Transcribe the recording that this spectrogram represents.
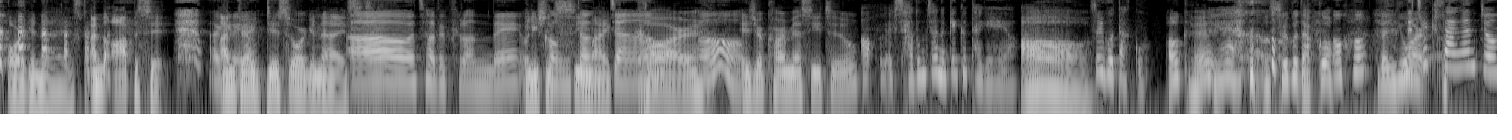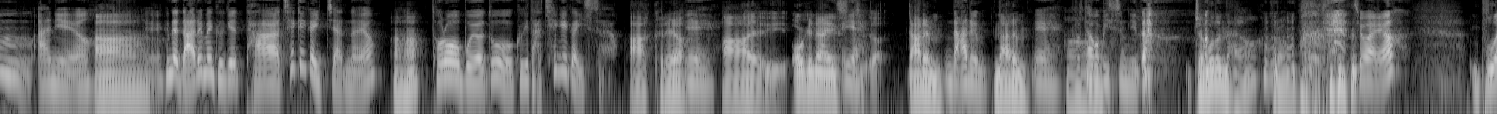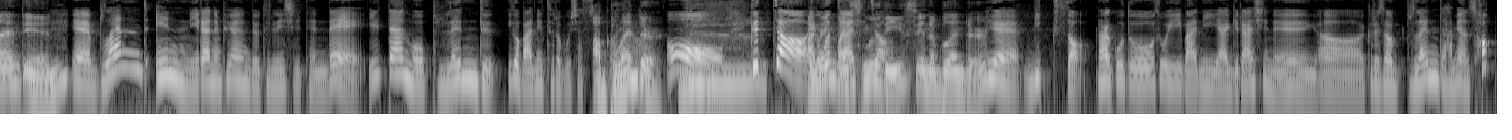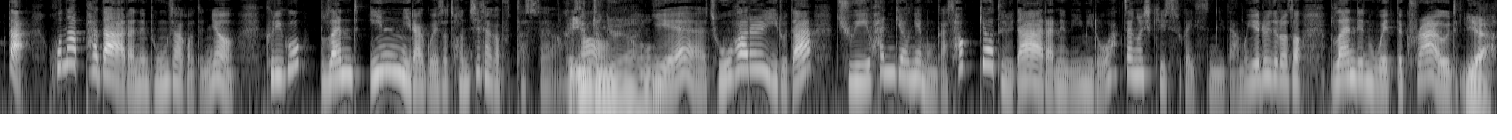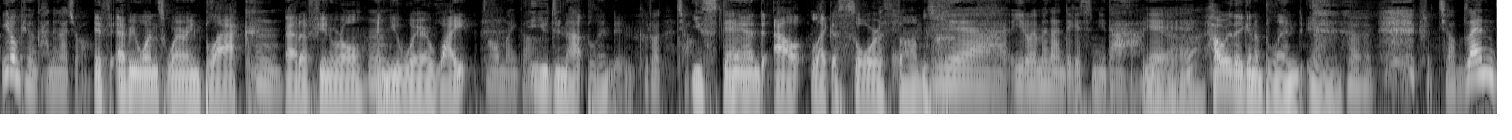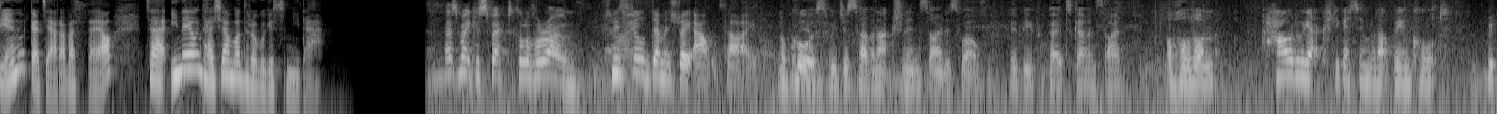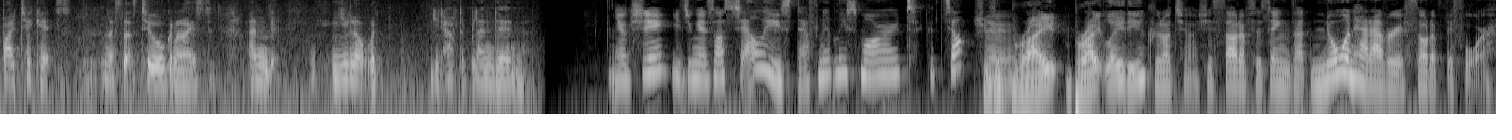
organized. I'm the opposite. 아, I'm very disorganized. 아, 저도 그런데 우리 you should see my 공통점. car. 어. Is your car messy too? 어, 자동차는 깨끗하게 해요. Oh, 쓸고 닦고. okay. Yeah. 어, 쓸고 닦고. 어허. Then you 근데 are. 책상은 좀 아니에요. 아, 네, 근데 나름의 그게 다 체계가 있지 않나요? uh-huh. 더러워 보여도 그게 다 체계가 있어요. 아, 그래요? 예. 아, organized. 예. 어, 나름. 나름. 나름. 예, 아. 그렇다고 믿습니다. 저보다 나요? 그럼. 좋아요. blend in. 예, blend in이라는 표현도 들리실 텐데 일단 뭐 blend 이거 많이 들어보셨을 A 거예요. blender. 어, 그쵸? I 이거 뭔지 아시죠? smoothies in a blender. 예, 믹서라고도 소위 많이 이야기를 하시는 어 그래서 blend 하면 섞다, 혼합하다라는 동사거든요. 그리고 blend in이라고 해서 전치사가 붙었어요. 그 in 중요해요. 예, 조화를 이루다, 주위 환경에 뭔가 섞여들다라는 의미로 확장을 시킬 수가 있습니다. 뭐 예를 들어서 blend in with the crowd Yeah. 이런 표현 가능하죠. If everyone's wearing black at a funeral and you wear white, Oh my god. you do not blend in. 그렇죠. You stand out like a sore thumb. 예, 이러면 안 되겠습니다. 예. Yeah. How are they going to blend in? 그렇죠. blend in까지 알아봤어요. 자, 이 내용 다시 한번 들어보겠습니다. Let's make a spectacle of our own. So we still demonstrate outside. Of course, we just have an action inside as well. Who'd be prepared to go inside? Oh, hold on. How do we actually get in without being caught? We buy tickets, unless that's too organised. And you lot would, you'd have to blend in. 역시 이 중에서 Sally is definitely smart. 그쵸? She's 네. a bright, bright lady, 그렇죠. She thought of the thing that no one had ever thought of before.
